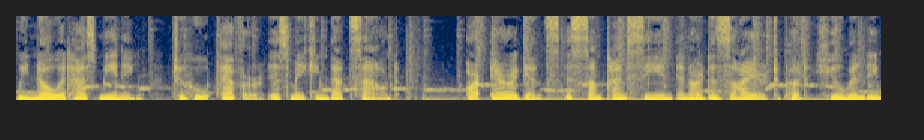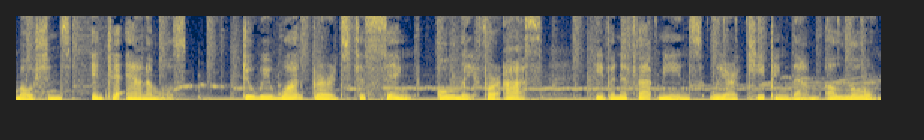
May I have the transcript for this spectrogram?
we know it has meaning to whoever is making that sound. Our arrogance is sometimes seen in our desire to put human emotions into animals. Do we want birds to sing only for us, even if that means we are keeping them alone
